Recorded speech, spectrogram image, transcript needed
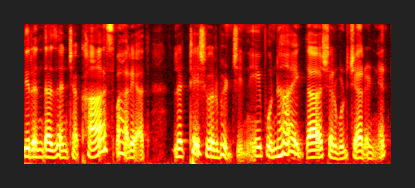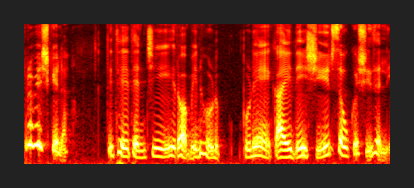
तिरंदाजांच्या खास पहाऱ्यात लठ्ठेश्वर भटजींनी पुन्हा एकदा शरबुडच्या अरण्यात प्रवेश केला. तिथे त्यांची रॉबिनहूड पुढे कायदेशीर चौकशी झाली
